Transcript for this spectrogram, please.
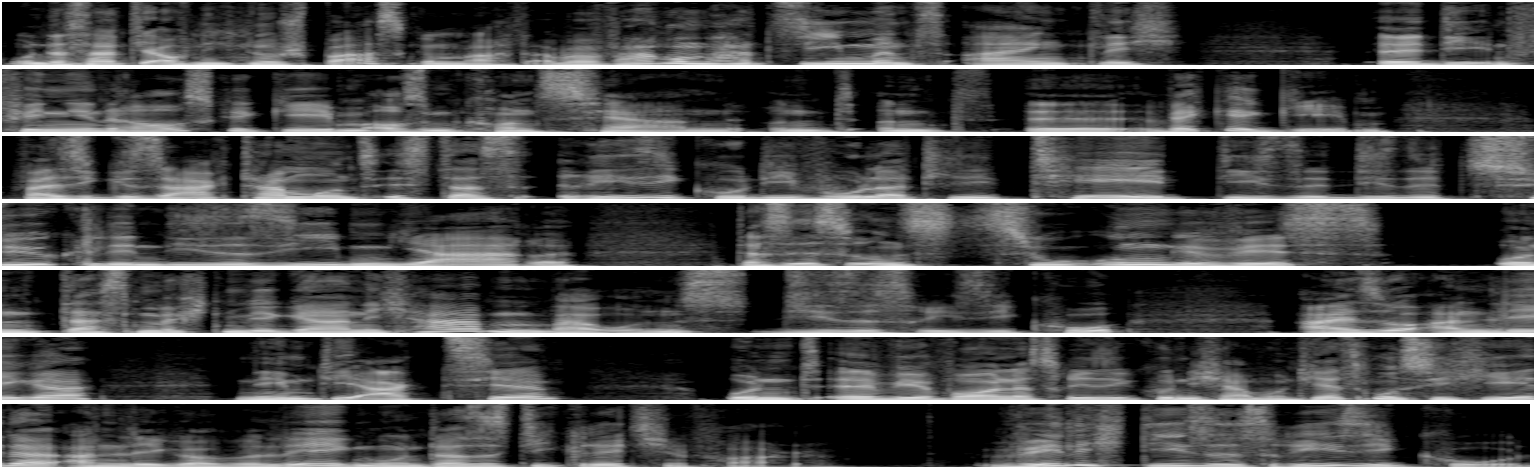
Und das hat ja auch nicht nur Spaß gemacht. Aber warum hat Siemens eigentlich äh, die Infineon rausgegeben aus dem Konzern und, und äh, weggegeben? Weil sie gesagt haben, uns ist das Risiko, die Volatilität, diese, diese Zyklen, diese sieben Jahre, das ist uns zu ungewiss und das möchten wir gar nicht haben bei uns, dieses Risiko. Also Anleger, nehmt die Aktie und äh, wir wollen das Risiko nicht haben. Und jetzt muss sich jeder Anleger überlegen, und das ist die Gretchenfrage. Will ich dieses Risiko,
